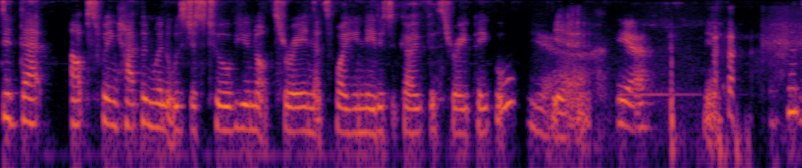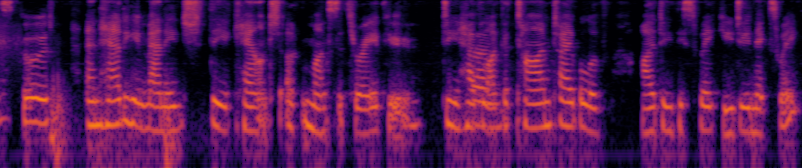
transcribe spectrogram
did that upswing happened when it was just two of you, not three, and that's why you needed to go for three people? Yeah. Yeah, Yeah. that's good. And how do you manage the account amongst the three of you? Do you have Um, like a timetable of I do this week, you do next week?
